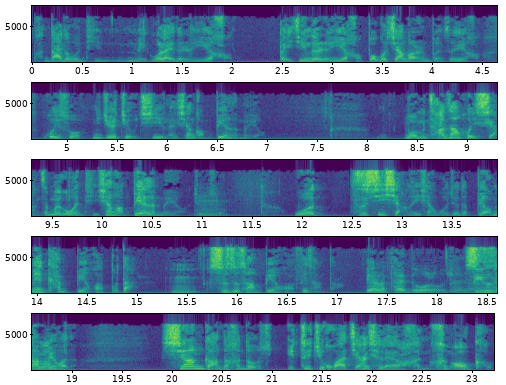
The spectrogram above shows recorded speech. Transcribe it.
很大的问题，美国来的人也好，北京的人也好，包括香港人本身也好，会说，你觉得九七以来香港变了没有？我们常常会想这么一个问题：香港变了没有？就是说，我仔细想了一下，我觉得表面看变化不大，嗯，实质上变化非常大。变了太多了，我觉得。实质上变化的，香港的很多这句话讲起来啊，很很拗口。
